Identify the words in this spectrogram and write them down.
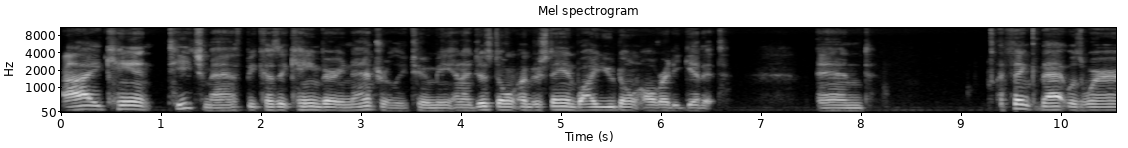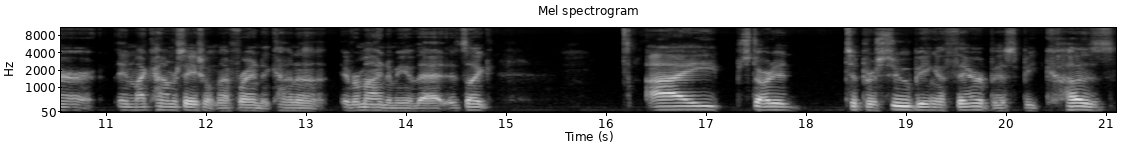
I can't teach math because it came very naturally to me and I just don't understand why you don't already get it. And I think that was where in my conversation with my friend it kind of it reminded me of that. It's like I started to pursue being a therapist because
